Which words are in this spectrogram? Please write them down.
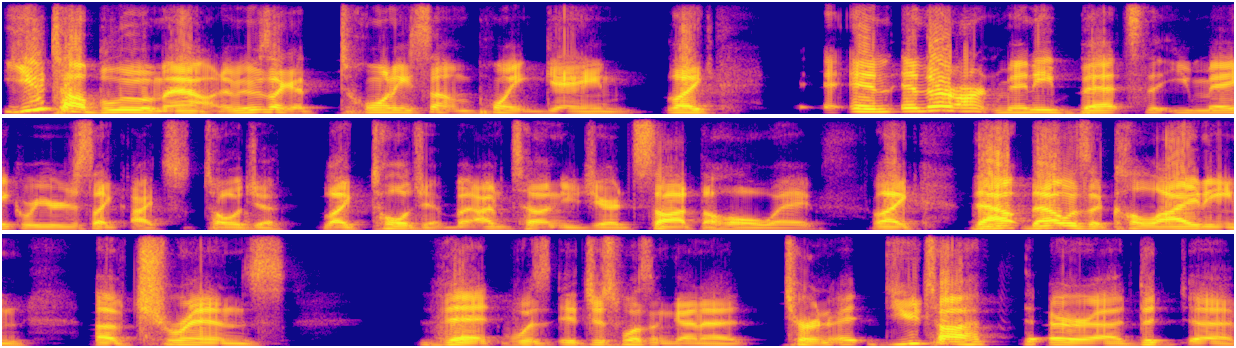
Utah blew them out. I mean, it was like a twenty-something point game. Like, and and there aren't many bets that you make where you're just like, I told you, like told you. But I'm telling you, Jared, saw it the whole way. Like that that was a colliding of trends that was it just wasn't gonna turn Utah or uh, the uh,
